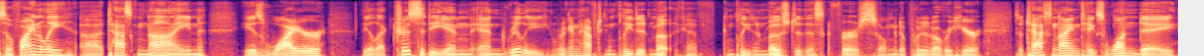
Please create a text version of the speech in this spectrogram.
So finally, uh, task 9 is wire the electricity, and, and really, we're going to have to complete it complete in most of this first, so I'm going to put it over here. So task 9 takes one day,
